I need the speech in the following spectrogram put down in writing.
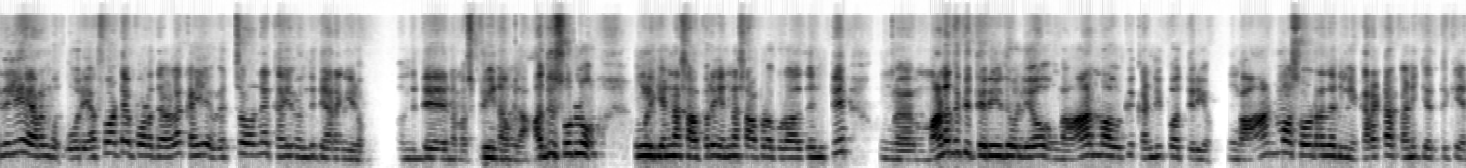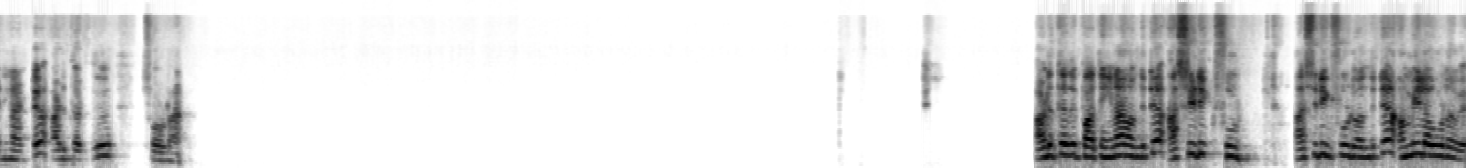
இதுலயே இறங்கும். ஒரு எஃபர்ட்டே போட தேவையில்ல கையை வச்ச உடனே கை வந்துட்டு இறங்கிடும். வந்துட்டு நம்ம ஸ்பிளீனாம்ல அது சொல்லும். உங்களுக்கு என்ன சாப்பிடுறது என்ன சாப்பிடக்கூடாதுன்ட்டு உங்க மனதுக்கு தெரியுதோ இல்லையோ உங்க ஆன்மாவுக்கு கண்டிப்பா தெரியும். உங்க ஆன்மா சொல்றதை நீங்க கரெக்டா கணிக்கிறதுக்கு என்னன்ட்டு அடுத்தடுத்து சொல்றேன். அடுத்தது பார்த்தீங்கன்னா வந்துட்டு அசிடிக் ஃபுட் அசிடிக் ஃபுட் வந்துட்டு அமில உணவு.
